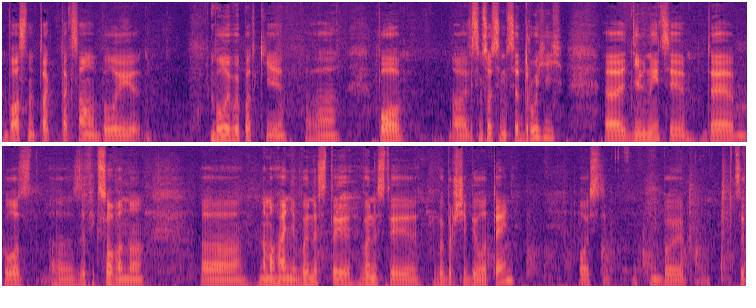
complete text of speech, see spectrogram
власне, так, так само були, були випадки е, по 872-й е, дільниці, де було е, зафіксовано е, намагання винести, винести виборчий бюлетень. Ось ніби це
